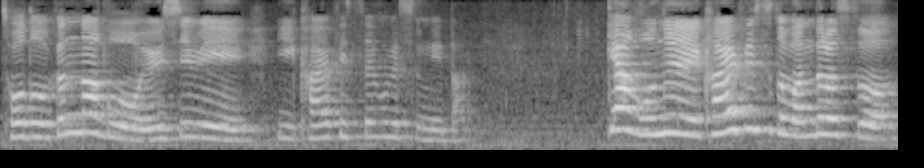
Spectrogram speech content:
저도 끝나고 열심히 이 가을 peace 해보겠습니다. 깍! 오늘 가을 peace도 만들었어.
